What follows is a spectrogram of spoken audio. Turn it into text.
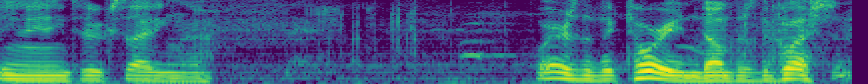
Not seeing anything too exciting though. Where's the Victorian dump is the question.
